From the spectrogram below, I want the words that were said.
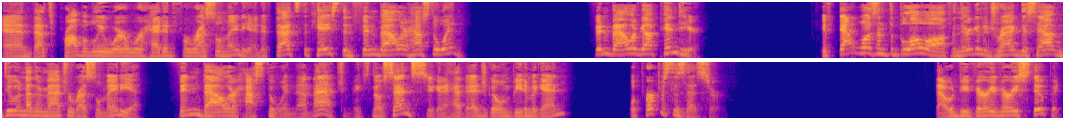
And that's probably where we're headed for WrestleMania. And if that's the case, then Finn Balor has to win. Finn Balor got pinned here. If that wasn't the blow off and they're going to drag this out and do another match at WrestleMania, Finn Balor has to win that match. It makes no sense. You're going to have Edge go and beat him again? What purpose does that serve? That would be very, very stupid.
